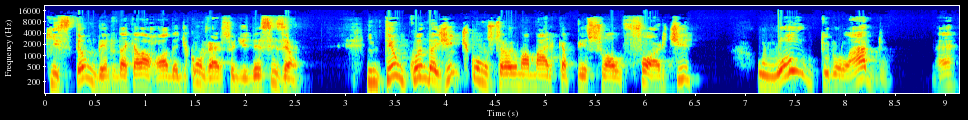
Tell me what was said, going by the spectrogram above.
que estão dentro daquela roda de conversa ou de decisão. Então, quando a gente constrói uma marca pessoal forte, o outro lado, né,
